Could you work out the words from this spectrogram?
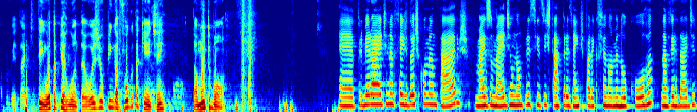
Aproveitar que tem outra pergunta. Hoje o pinga-fogo está quente, hein? Está muito bom. É, primeiro, a Edna fez dois comentários, mas o médium não precisa estar presente para que o fenômeno ocorra. Na verdade,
